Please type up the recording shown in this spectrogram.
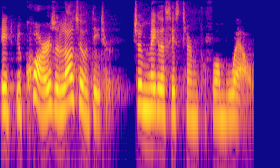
it requires a lot of data to make the system perform well.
